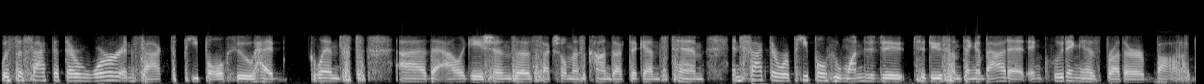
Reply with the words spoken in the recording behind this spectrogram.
was the fact that there were in fact people who had glimpsed uh, the allegations of sexual misconduct against him. In fact, there were people who wanted to do, to do something about it, including his brother Bob,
